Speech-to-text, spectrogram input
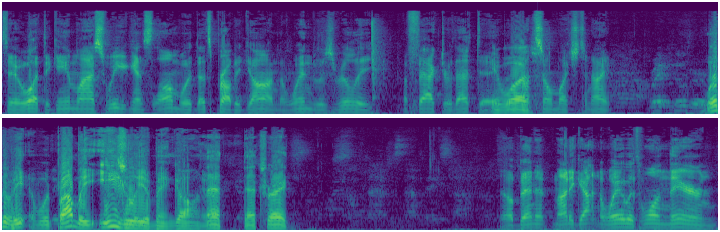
Tell you what, the game last week against Longwood, that's probably gone. The wind was really a factor that day. It was not so much tonight. Would have would probably easily have been gone. That that's right. Well, Bennett might have gotten away with one there, and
